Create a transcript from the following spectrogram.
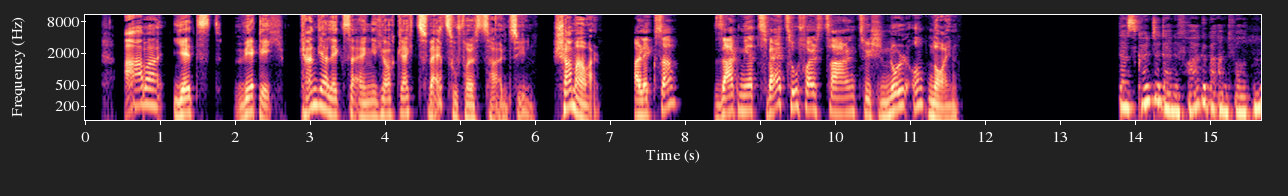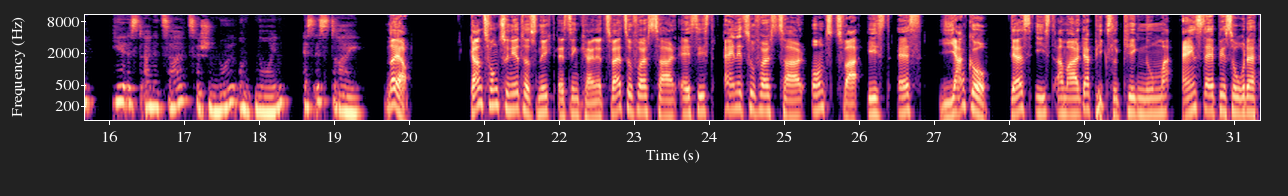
Aber jetzt wirklich. Kann die Alexa eigentlich auch gleich zwei Zufallszahlen ziehen? Schauen wir mal. Alexa, sag mir zwei Zufallszahlen zwischen 0 und 9. Das könnte deine Frage beantworten, hier ist eine Zahl zwischen 0 und 9, es ist 3. Naja, ganz funktioniert das nicht. Es sind keine zwei Zufallszahlen, es ist eine Zufallszahl und zwar ist es Janko. Das ist einmal der Pixel King Nummer 1 der Episode.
